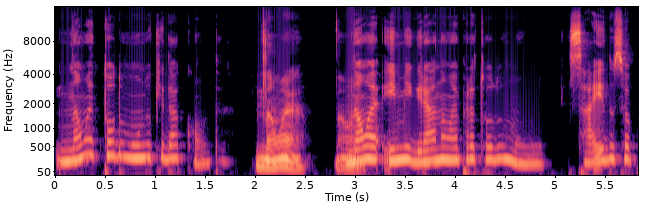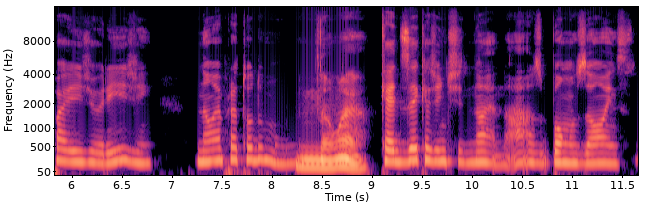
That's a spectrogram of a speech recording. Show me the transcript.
não é todo mundo que dá conta. Não é. Não, Não, é. é. imigrar não é pra todo mundo. Sair do seu país de origem não é pra todo mundo. Não é. Quer dizer que a gente não é ah, os bonzões?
